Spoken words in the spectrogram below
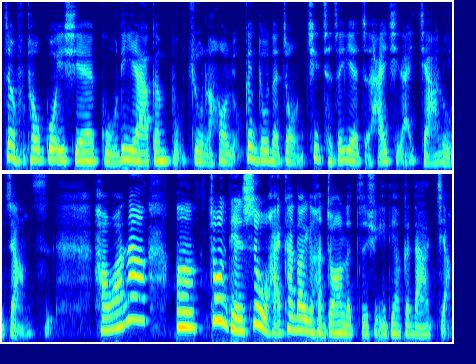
政府透过一些鼓励啊，跟补助，然后有更多的这种计程车业者还一起来加入这样子。好啊，那嗯，重点是我还看到一个很重要的资讯，一定要跟大家讲。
